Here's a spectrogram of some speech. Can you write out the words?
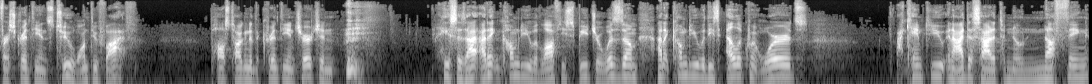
1 Corinthians 2 1 through 5. Paul's talking to the Corinthian church, and he says, I, I didn't come to you with lofty speech or wisdom. I didn't come to you with these eloquent words. I came to you and I decided to know nothing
